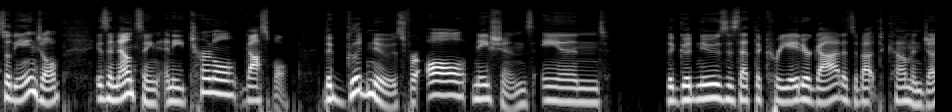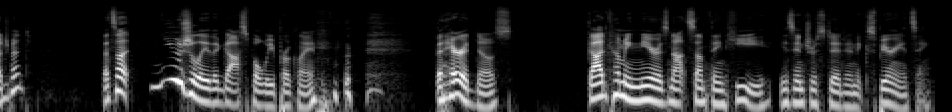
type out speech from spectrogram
So the angel is announcing an eternal gospel, the good news for all nations. And the good news is that the Creator God is about to come in judgment. That's not usually the gospel we proclaim. but Herod knows. God coming near is not something he is interested in experiencing.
